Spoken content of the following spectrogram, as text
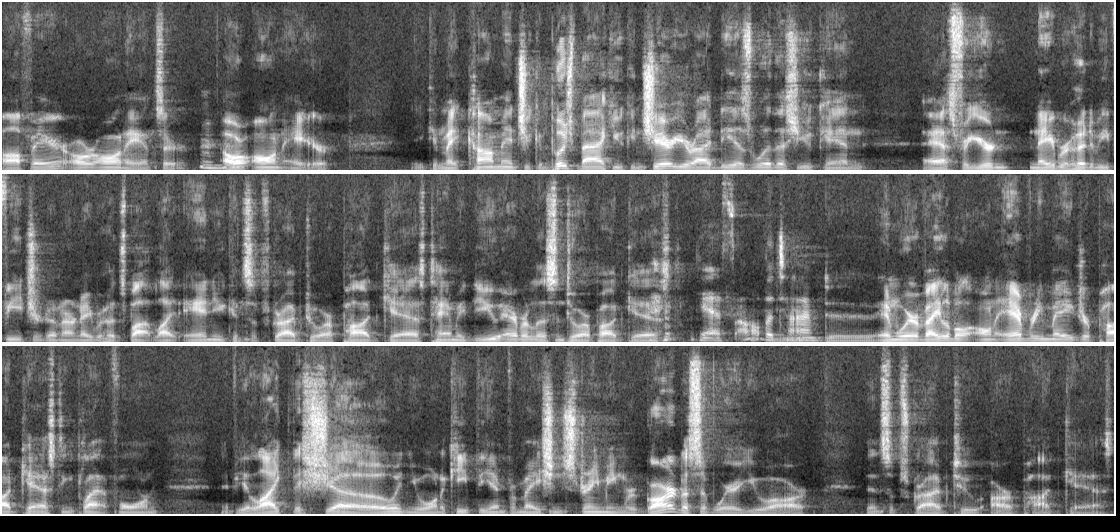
off air or on answer mm-hmm. or on air. You can make comments. You can push back. You can share your ideas with us. You can ask for your neighborhood to be featured in our neighborhood spotlight, and you can subscribe to our podcast. Tammy, do you ever listen to our podcast? Yes, all the time. do. And we're available on every major podcasting platform. If you like the show and you want to keep the information streaming regardless of where you are, then subscribe to our podcast.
